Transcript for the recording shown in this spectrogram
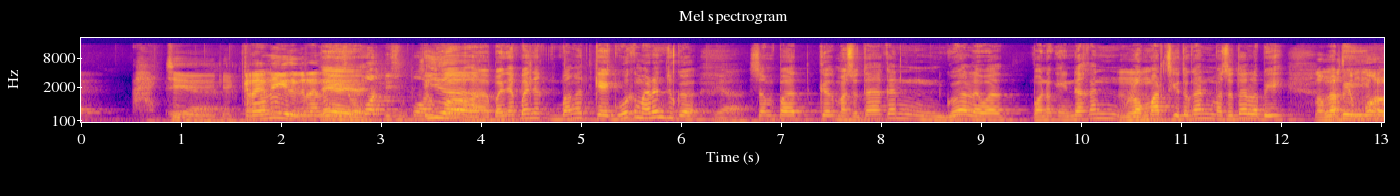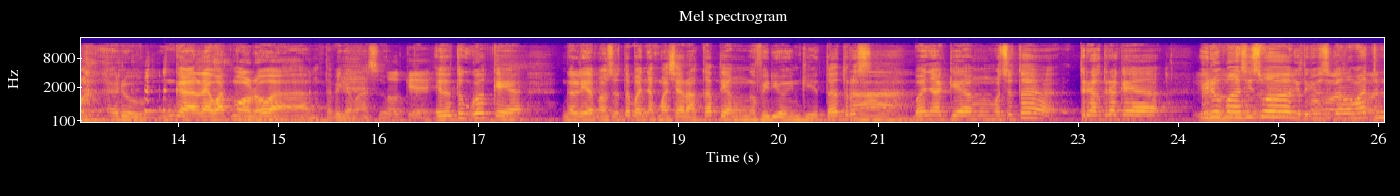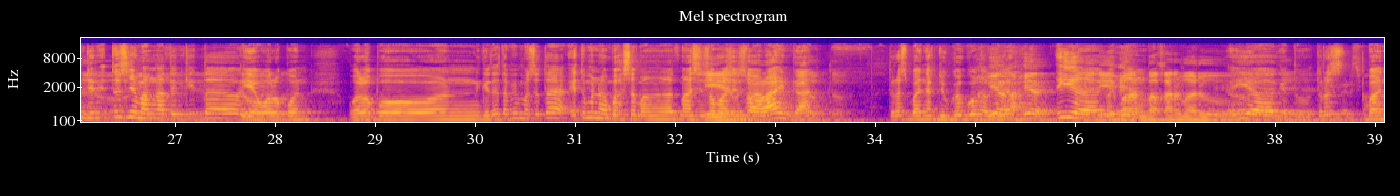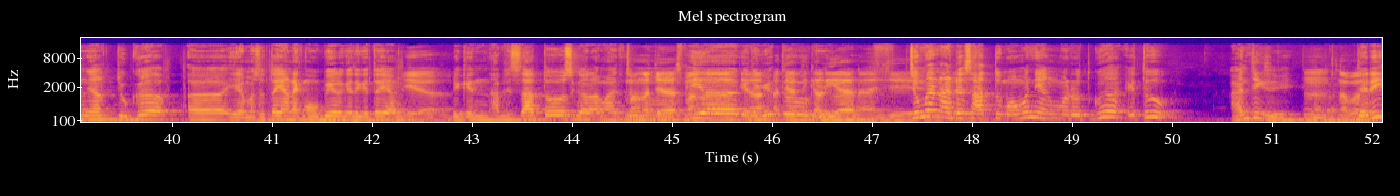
Aceh, kayak kerennya gitu kerennya Iya, iya. Support, di support. Iya, banyak-banyak banget kayak gue kemarin juga Iya. sempat ke maksudnya kan gue lewat Pondok Indah kan long march gitu kan maksudnya lebih Hmm. Long lebih ke mall. aduh enggak lewat mall doang tapi nggak masuk Oke. itu tuh gue kayak ngelihat maksudnya banyak masyarakat yang ngevideoin kita terus Ah. banyak yang maksudnya teriak-teriak kayak hidup mahasiswa gitu gitu segala macem jadi terus nyemangatin kita ya walaupun walaupun gitu tapi maksudnya itu menambah semangat mahasiswa-mahasiswa Iya, betul. lain kan Betul, betul. Terus banyak juga gue ngeliat iya jadi ngehil. bahan bakar baru Iya gitu. Terus banyak juga eh, ya maksudnya yang naik mobil gitu-gitu yang Iya. bikin update status segala macam. semangat ya semangat Iya ya, gitu-gitu. hati-hati kalian anjir Cuman ada satu momen yang menurut gua itu anjing sih. hmm, kenapa Jadi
